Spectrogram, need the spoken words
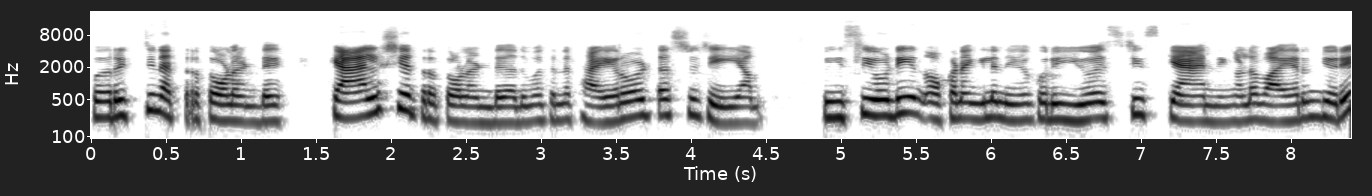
ഫെറിറ്റിൻ എത്രത്തോളം ഉണ്ട് കാൽഷ്യം എത്രത്തോളം ഉണ്ട് അതുപോലെ തന്നെ തൈറോയിഡ് ടെസ്റ്റ് ചെയ്യാം. പി സി ഒ ഡി നോക്കണമെങ്കിൽ നിങ്ങൾക്കൊരു യു എസ് ടി സ്കാൻ നിങ്ങളുടെ വയറിന്റെ ഒരു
